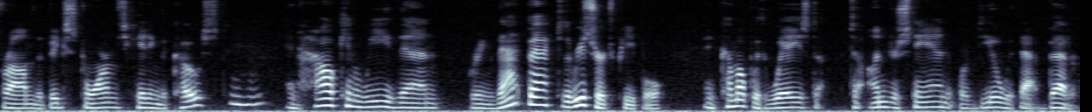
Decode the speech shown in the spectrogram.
from the big storms hitting the coast? Mm-hmm. And how can we then bring that back to the research people and come up with ways to, to understand or deal with that better?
